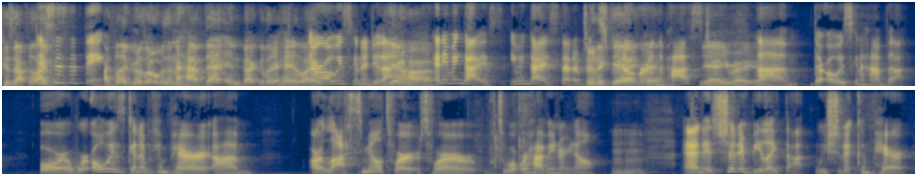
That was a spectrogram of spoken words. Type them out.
Because I feel This like is the thing. I feel like girls are always gonna have that in the back of their head, like they're always going to do that. Yeah. And even guys, even guys that have been an screwed extent, over in the past. Yeah, you're right. Yeah. um, they're always going to have that. Or we're always going to compare um, our last meal to our, to our, to what we're having right now. Mm-hmm. And it shouldn't be like that. We shouldn't compare.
